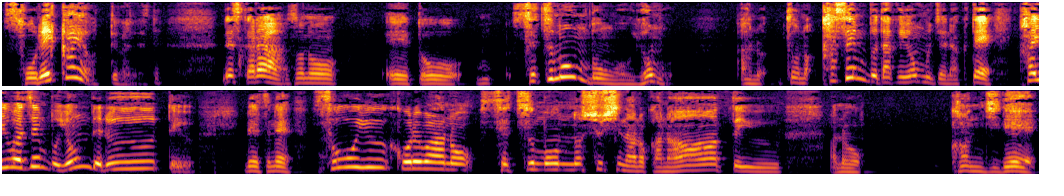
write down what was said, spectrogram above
それかよって感じですね。ですから、その、えっ、ー、と、説問文を読む。あの、その、下線部だけ読むんじゃなくて、会話全部読んでるっていうですね、そういう、これはあの、説問の趣旨なのかなっていう、あの、感じで、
